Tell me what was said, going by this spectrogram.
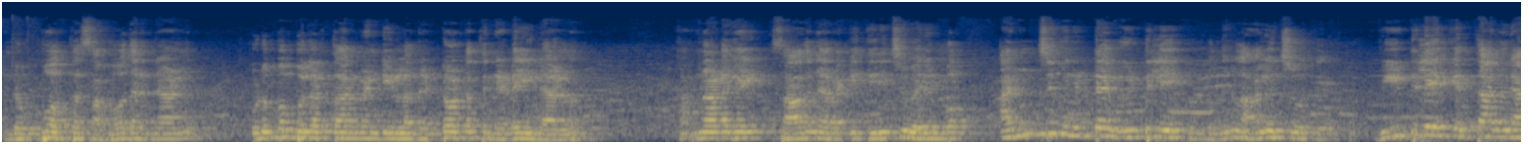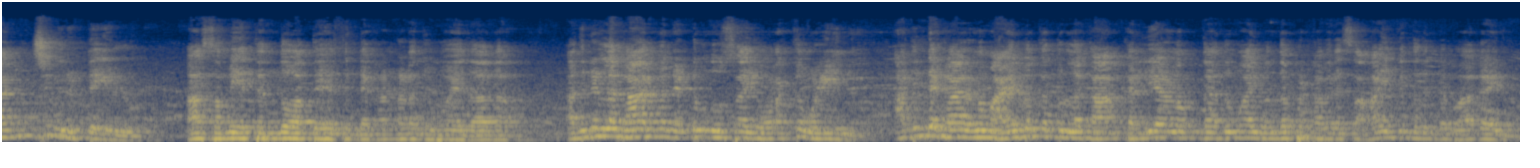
എന്റെ ഉപ്പൊത്ത സഹോദരനാണ്. കുടുംബം പുലർത്താൻ വേണ്ടിയുള്ള നെട്ടോട്ടത്തിനിടയിലാണ്. കർണാടകയിൽ സാധനം ഇറക്കി തിരിച്ചു വരുമ്പോൾ അഞ്ച് മിനിറ്റേ വീട്ടിലേക്കുള്ളൂ. നിങ്ങൾ ആലോചിച്ച് നോക്ക്. വീട്ടിലേക്ക് എത്താൻ ഒരു അഞ്ച് മിനിറ്റേ ഉള്ളൂ. ആ സമയത്ത് എന്തോ അദ്ദേഹത്തിന്റെ കണ്ണടഞ്ഞു പോയതാകാം. അതിനുള്ള കാരണം രണ്ടു മൂന്ന് ദിവസമായി ഉറക്കമൊഴിയുന്നു അതിന്റെ കാരണം അയൽപക്കത്തുള്ള കല്യാണം അതുമായി ബന്ധപ്പെട്ട് അവരെ സഹായിക്കുന്നതിന്റെ ഭാഗമായിരുന്നു.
